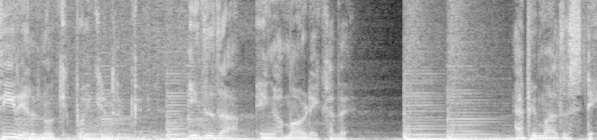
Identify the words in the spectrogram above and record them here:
சீரியல் நோக்கி போய்கிட்டு இருக்கு. இதுதான் எங்க அம்மாவுடைய கதை. ஹாப்பி மதர்ஸ் டே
